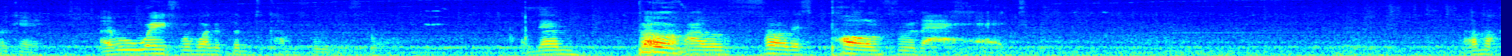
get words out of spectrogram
Okay, I will wait for one of them to come through this door. And then, boom, I will throw this pole through their head. Come on.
